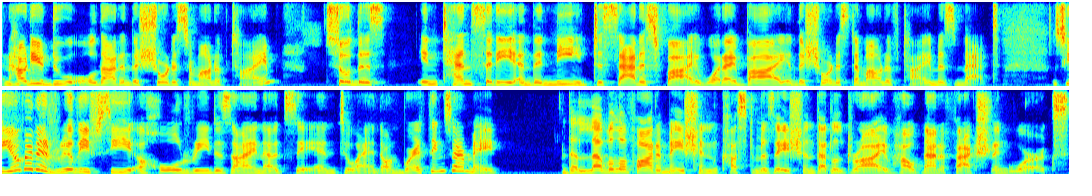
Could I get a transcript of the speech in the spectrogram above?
And how do you do all that in the shortest amount of time? So this intensity and the need to satisfy what I buy in the shortest amount of time is met. So you're going to really see a whole redesign, I would say, end to end on where things are made, the level of automation, customization that'll drive how manufacturing works.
